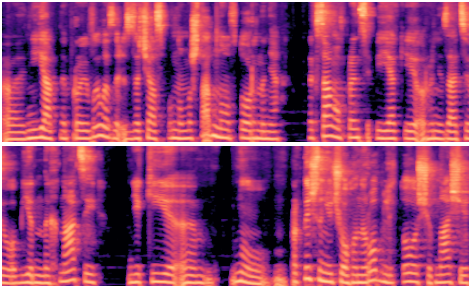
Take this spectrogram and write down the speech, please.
е, ніяк не проявила за, час повномасштабного вторгнення. Так само, в принципі, як і Організація Об'єднаних Націй, які ну, практично нічого не роблять для того, щоб наші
